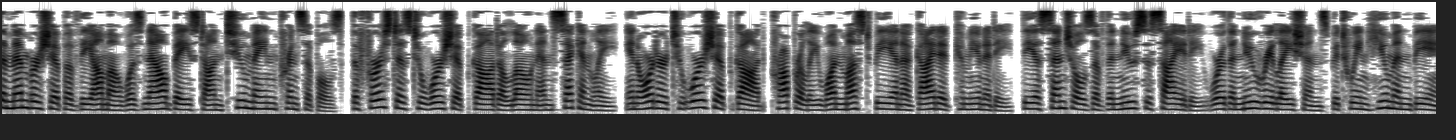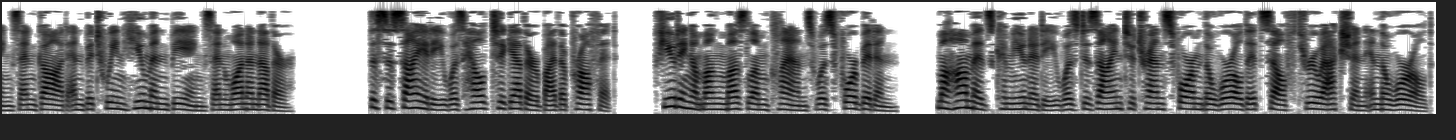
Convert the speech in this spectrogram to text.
The membership of the Ummah was now based on two main principles, the first is to worship God alone and secondly, in order to worship God properly one must be in a guided community. The essentials of the new society were the new relations between human beings and God and between human beings and one another. The society was held together by the Prophet. Feuding among Muslim clans was forbidden. Muhammad's community was designed to transform the world itself through action in the world.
